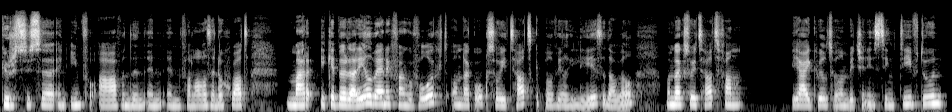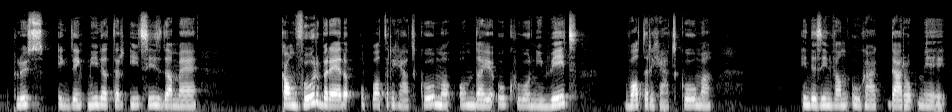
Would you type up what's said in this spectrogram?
cursussen en infoavonden en, en van alles en nog wat. Maar ik heb er daar heel weinig van gevolgd, omdat ik ook zoiets had. Ik heb wel veel gelezen, dat wel. Maar omdat ik zoiets had van, ja, ik wil het wel een beetje instinctief doen. Plus, ik denk niet dat er iets is dat mij kan voorbereiden op wat er gaat komen, omdat je ook gewoon niet weet wat er gaat komen. In de zin van, hoe ga ik, daarop mee,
